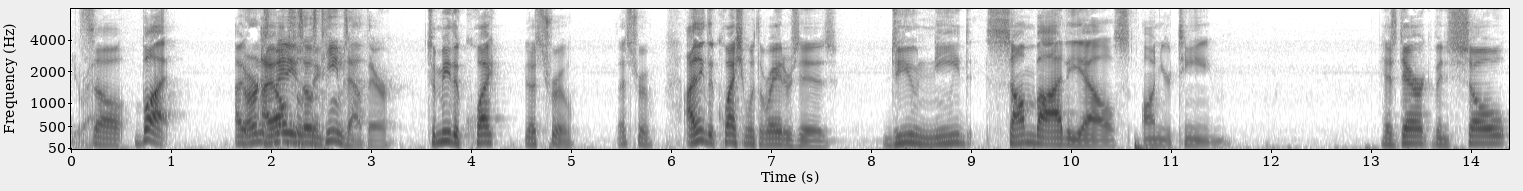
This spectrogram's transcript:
you're right. So, but I, there aren't as I many as those teams out there. To me, the question that's true. That's true. I think the question with the Raiders is: Do you need somebody else on your team? Has Derek been so?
